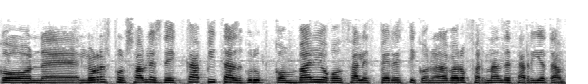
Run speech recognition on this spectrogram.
con eh, los responsables de Capital Group, con Mario González Pérez y con Álvaro Fernández Arrieta.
